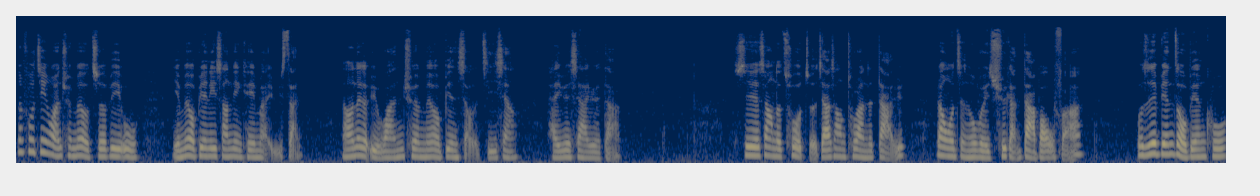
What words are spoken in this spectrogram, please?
那附近完全没有遮蔽物，也没有便利商店可以买雨伞。然后那个雨完全没有变小的迹象，还越下越大。事业上的挫折加上突然的大雨，让我整个委屈感大爆发。我直接边走边哭，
